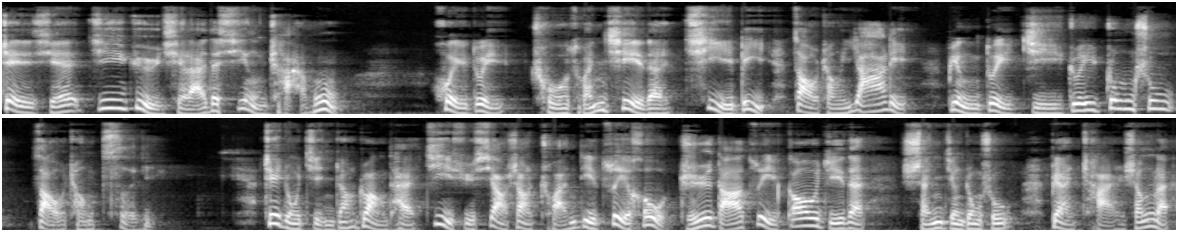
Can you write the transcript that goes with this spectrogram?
这些积聚起来的性产物会对储存器的气壁造成压力，并对脊椎中枢造成刺激。这种紧张状态继续向上传递，最后直达最高级的。神经中枢便产生了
